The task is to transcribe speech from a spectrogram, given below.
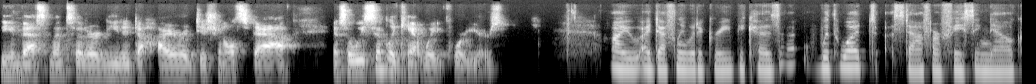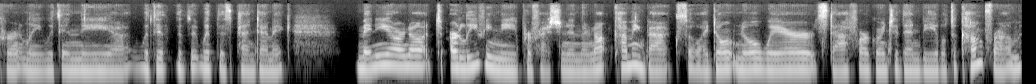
the investments that are needed to hire additional staff. And so we simply can't wait four years. I, I definitely would agree because uh, with what staff are facing now currently within the uh, with it, with, it, with this pandemic, many are not are leaving the profession and they're not coming back. So i don't know where staff are going to then be able to come from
